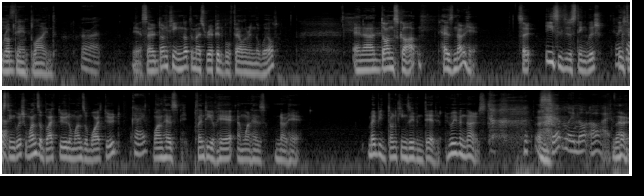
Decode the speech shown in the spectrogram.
Robbed him blind. All right. Yeah, so Don King, not the most reputable fella in the world. And uh, Don Scott has no hair. So easy to distinguish. Gotcha. Distinguish. One's a black dude and one's a white dude. Okay. One has plenty of hair and one has no hair. Maybe Don King's even dead. Who even knows? Certainly not I. No.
